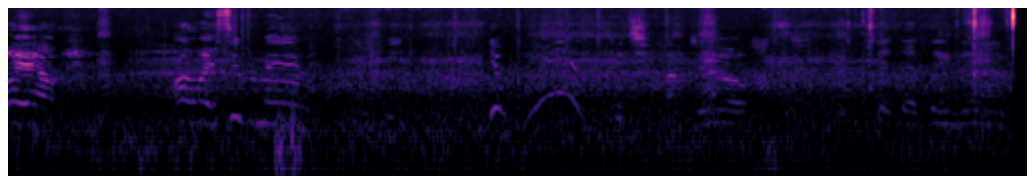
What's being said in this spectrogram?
the way out. All the way, Superman. Good job, Joe. Get that thing down.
